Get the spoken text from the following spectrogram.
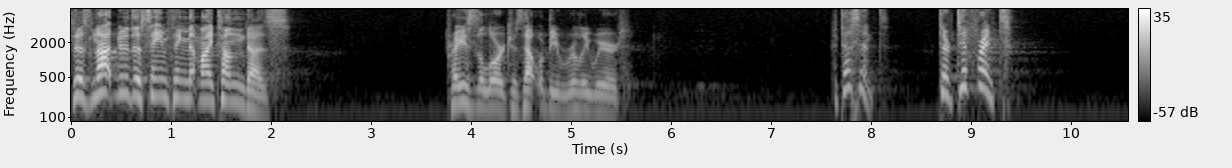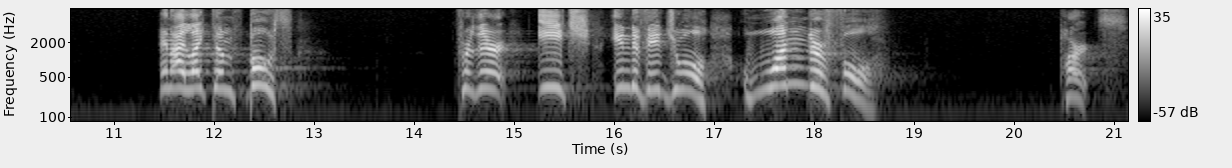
does not do the same thing that my tongue does. Praise the Lord, because that would be really weird. It doesn't. They're different. And I like them both for their each individual wonderful parts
